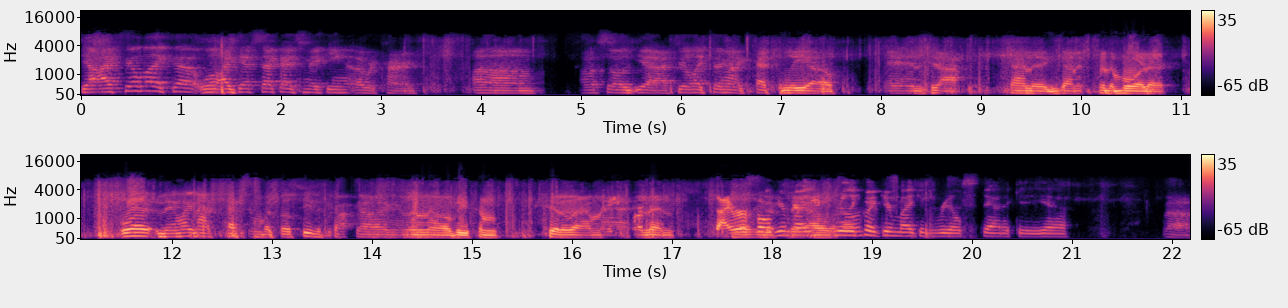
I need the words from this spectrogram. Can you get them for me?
Yeah, I feel like, uh, well, I guess that guy's making a return. Um, also, yeah, I feel like they're going to catch Leo and Jacques kind of gun it for the border. Or they might not catch him, but they'll see the truck going, and then there'll be some shit around that. And then, Styrofoam. your mic, I'll- really quick. Your mic is real staticky. Yeah. uh,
